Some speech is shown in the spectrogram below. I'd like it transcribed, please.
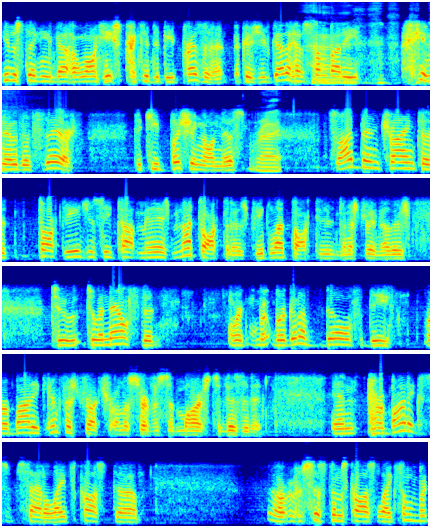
he was thinking about how long he expected to be president because you've got to have somebody, you know, that's there to keep pushing on this. Right. So I've been trying to talk to agency top management, not talk to those people, I've talked to the administrator and others, to, to announce that we're, we're going to build the robotic infrastructure on the surface of Mars to visit it. And robotics satellites cost, uh, or systems cost like somewhere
